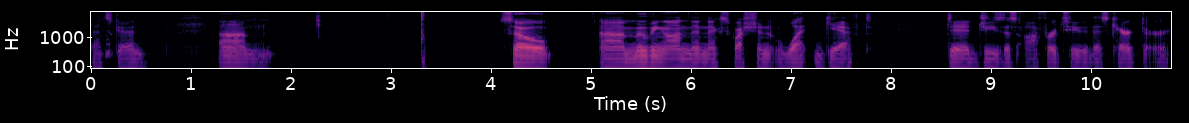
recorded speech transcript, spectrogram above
that's good. Um, so, um, moving on, the next question What gift did Jesus offer to this character,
